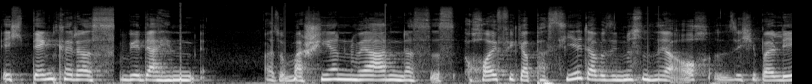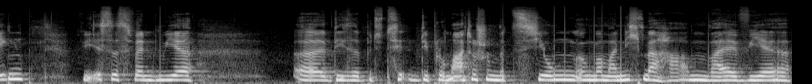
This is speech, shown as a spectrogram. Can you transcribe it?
Ich denke, dass wir dahin also marschieren werden, dass es häufiger passiert, aber Sie müssen ja auch sich überlegen, wie ist es, wenn wir äh, diese diplomatischen Beziehungen irgendwann mal nicht mehr haben, weil wir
